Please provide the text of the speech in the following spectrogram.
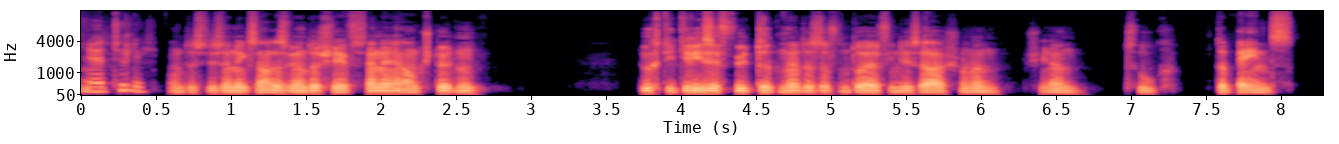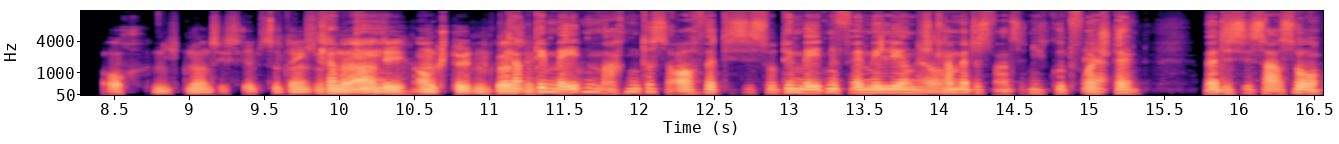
Ja, natürlich. Und das ist ja nichts anderes, wie wenn der Chef seine Angestellten durch die Krise füttert. Ne? Also von daher finde ich es auch schon einen schönen Zug der Bands auch nicht nur an sich selbst zu denken, glaub, sondern die, an die Angestellten quasi. Ich glaube, die Maiden machen das auch, weil das ist so die Maiden-Family und ja. ich kann mir das wahnsinnig gut vorstellen. Ja. Weil das ist auch so,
